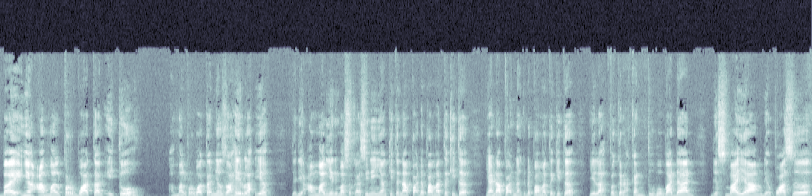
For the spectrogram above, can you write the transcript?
baiknya amal perbuatan itu amal perbuatan yang zahirlah ya jadi amal yang dimasukkan sini yang kita nampak depan mata kita yang nampak depan mata kita ialah pergerakan tubuh badan dia sembahyang dia puasa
